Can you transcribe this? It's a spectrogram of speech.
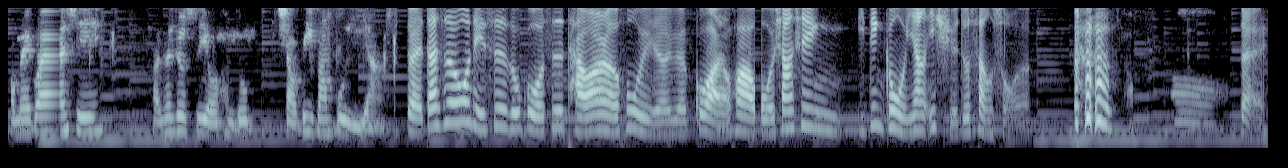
哦，没关系，反正就是有很多小地方不一样。对，但是问题是，如果是台湾人护理人员过来的话，我相信一定跟我一样，一学就上手了。哦，对，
